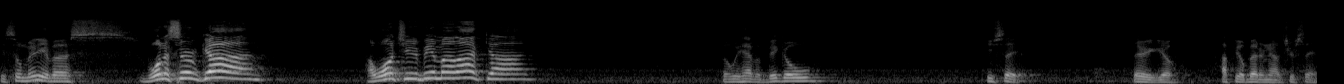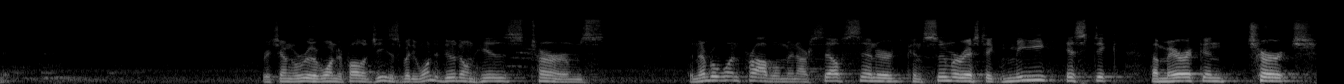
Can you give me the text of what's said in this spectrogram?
See, so many of us want to serve God. I want you to be in my life, God. But we have a big old, you say it. There you go. I feel better now that you're saying it. Rich young ruler wanted to follow Jesus, but he wanted to do it on his terms the number one problem in our self centered, consumeristic, meistic American church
